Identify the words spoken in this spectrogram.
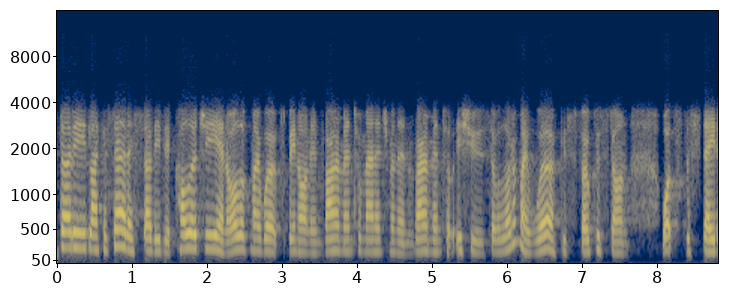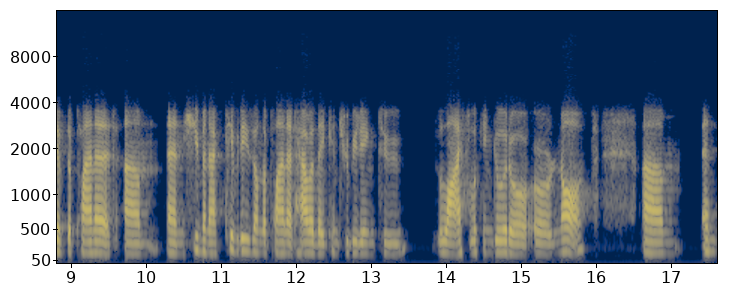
studied, like I said, I studied ecology, and all of my work's been on environmental management and environmental issues. So, a lot of my work is focused on what's the state of the planet um, and human activities on the planet. How are they contributing to life looking good or, or not? Um, and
